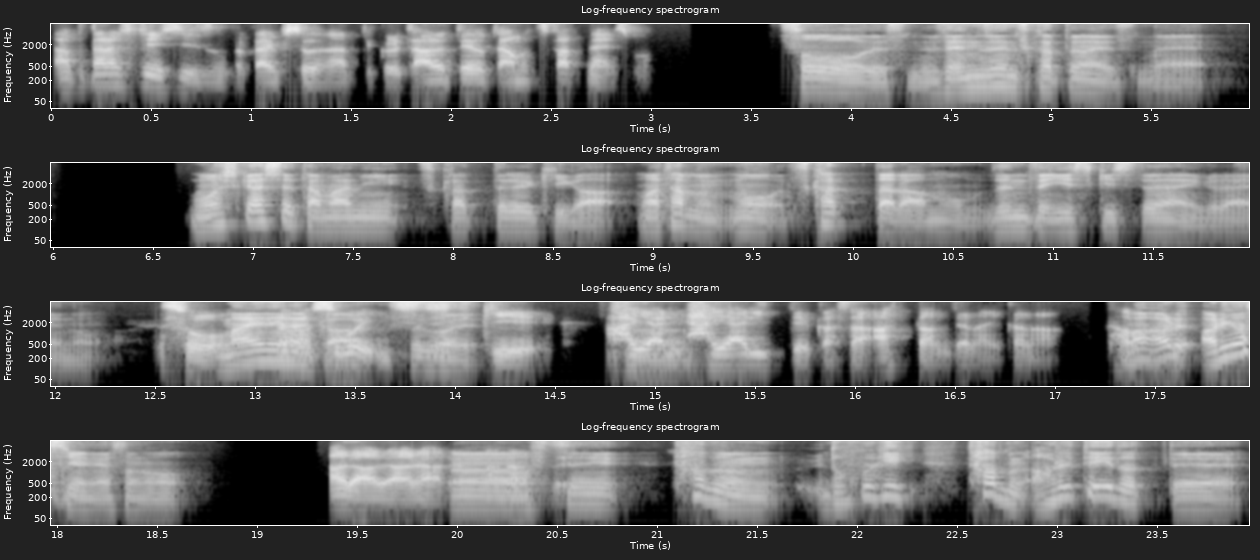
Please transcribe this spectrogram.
新しいシーズンとかエピソードになってくるとある程度ってあんま使ってないですもん。そうですね。全然使ってないですね。もしかしてたまに使ってる気が、まあ多分もう使ったらもう全然意識してないぐらいの。そう。前になんかすごい一時期、流行り、うん流行りっていうかさ、あったんじゃないかな。多分まあある、ありますよね、その、あるあるあるある。うん、普通に、多分、どこげ、多分ある程度って、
